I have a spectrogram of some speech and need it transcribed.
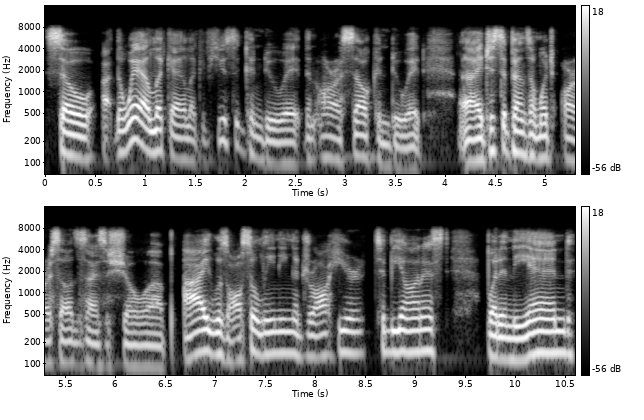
So uh, the way I look at it, like if Houston can do it, then RSL can do it. Uh, it just depends on which RSL decides to show up. I was also leaning a draw here, to be honest, but in the end,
